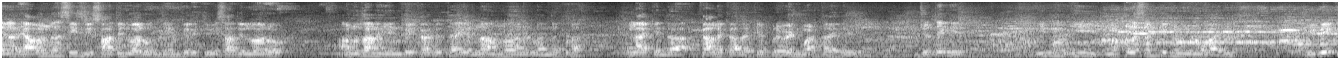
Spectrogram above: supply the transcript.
ಎಲ್ಲ, ಯಾವೆಲ್ಲ ಸೀಸಿ ಸಾದಿಲ್ವಾರು ಅಂತ ಏನು ಕರಿತೀವಿ ಸಾದಿಲ್ವಾರು ಅನುದಾನ ಏನು ಬೇಕಾಗುತ್ತೆ ಆ ಎಲ್ಲ ಅನುದಾನಗಳನ್ನು ಕೂಡ ಇಲಾಖೆಯಿಂದ ಕಾಲ ಕಾಲಕ್ಕೆ ಪ್ರೊವೈಡ್ ಮಾಡ್ತಾ ಇದ್ದೀವಿ. ಜೊತೆಗೆ ಈ ಈ ಮಕ್ಕಳ ಸಂಖ್ಯೆಗೆ ಅನುಗುಣವಾಗಿ ವಿವೇಕ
